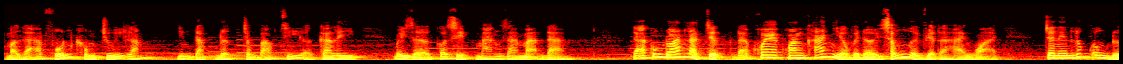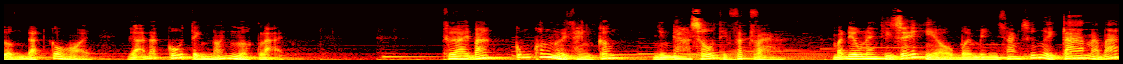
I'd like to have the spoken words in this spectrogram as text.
mà gã vốn không chú ý lắm nhưng đọc được trong báo chí ở Cali, bây giờ có dịp mang ra mạn đàm. Gã cũng đoán là Trực đã khoe khoang khá nhiều về đời sống người Việt ở hải ngoại, cho nên lúc ông Đường đặt câu hỏi, gã đã cố tình nói ngược lại. Thưa hai bác, cũng có người thành công nhưng đa số thì vất vả. Mà điều này thì dễ hiểu bởi mình sang xứ người ta mà bác.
